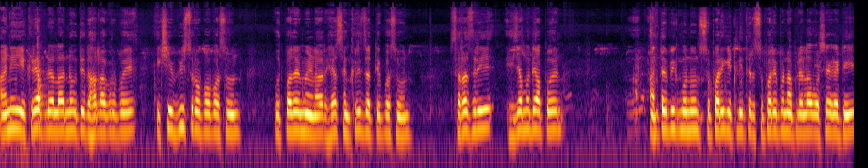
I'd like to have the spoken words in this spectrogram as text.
आणि एकरी आपल्याला नऊ ते दहा लाख रुपये एकशे वीस रोपापासून उत्पादन मिळणार ह्या संकरित जातीपासून. सरासरी ह्याच्यामध्ये आपण आंतरपीक म्हणून सुपारी घेतली तर सुपारी पण आपल्याला वर्षाकाठी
